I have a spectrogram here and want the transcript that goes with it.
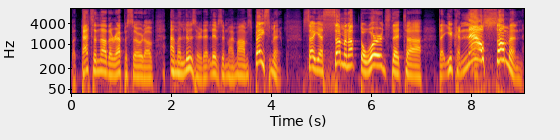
but that's another episode of I'm a loser that lives in my mom's basement. So you summon up the words that, uh, that you can now summon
